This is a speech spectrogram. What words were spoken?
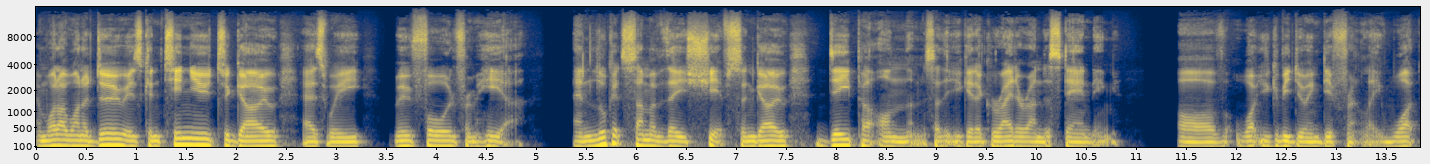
And what I want to do is continue to go as we move forward from here and look at some of these shifts and go deeper on them so that you get a greater understanding of what you could be doing differently, what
